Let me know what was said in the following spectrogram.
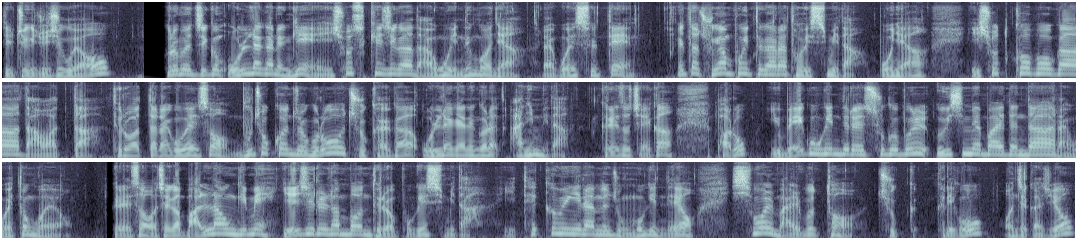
집중해 주시고요. 그러면 지금 올라가는 게 쇼스퀴즈가 나오고 있는 거냐라고 했을 때 일단 중요한 포인트가 하나 더 있습니다. 뭐냐? 이 숏커버가 나왔다, 들어왔다라고 해서 무조건적으로 주가가 올라가는 건 아닙니다. 그래서 제가 바로 이 외국인들의 수급을 의심해 봐야 된다라고 했던 거예요. 그래서 제가 말 나온 김에 예시를 한번 들어보겠습니다. 이 테크윙이라는 종목인데요. 10월 말부터 주 그리고 언제까지요?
